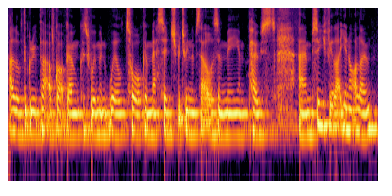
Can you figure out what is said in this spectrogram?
I love the group that I've got going because women will talk and message between themselves and me and post. Um, so you feel like you're not alone.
